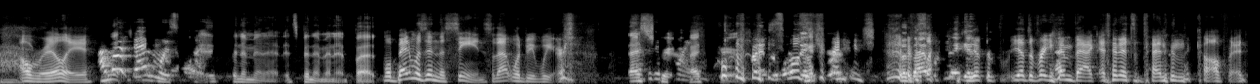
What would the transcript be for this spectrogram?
ah, Oh, really? I thought Ben was one. It's been a minute. It's been a minute, but Well, Ben was in the scene, so that would be weird. that's, That's true. That's true. it's so But strange. that It's would like make you, have to, you have to bring him back, and then it's Ben in the coffin.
